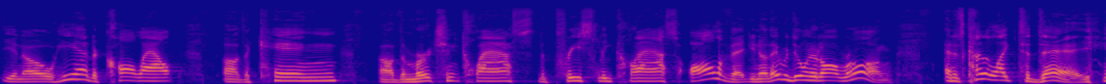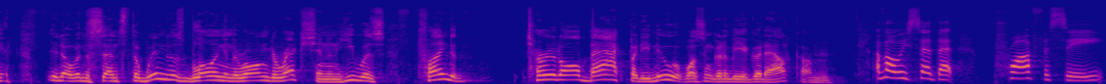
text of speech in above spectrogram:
You know, he had to call out uh, the king, uh, the merchant class, the priestly class, all of it. You know, they were doing it all wrong. And it's kind of like today, you know, in the sense the wind was blowing in the wrong direction and he was trying to turn it all back, but he knew it wasn't going to be a good outcome. Mm. I've always said that prophecy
